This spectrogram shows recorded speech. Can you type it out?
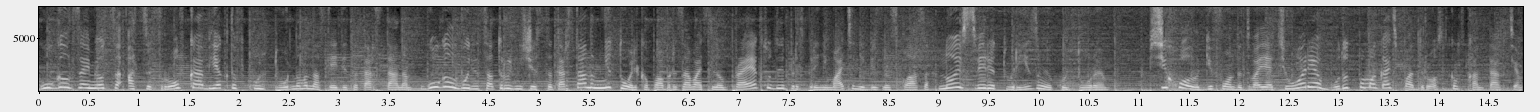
Google займется оцифровкой объектов культурного наследия Татарстана. Google будет сотрудничать с Татарстаном не только по образовательному проекту для предпринимателей бизнес-класса, но и в сфере туризма и культуры. Психологи фонда «Твоя теория» будут помогать подросткам ВКонтакте.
